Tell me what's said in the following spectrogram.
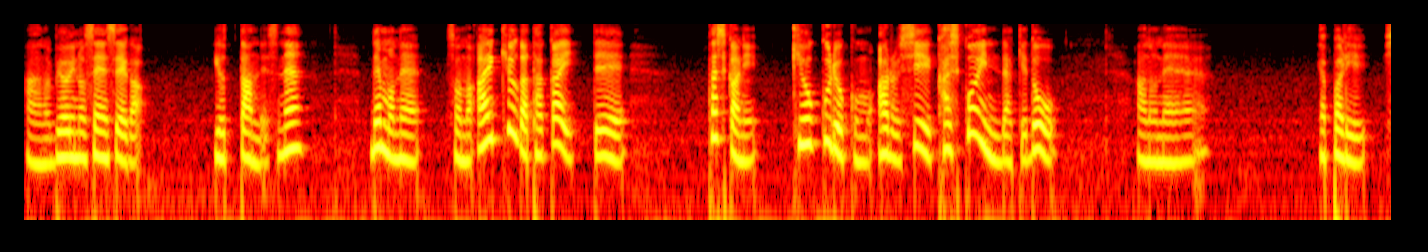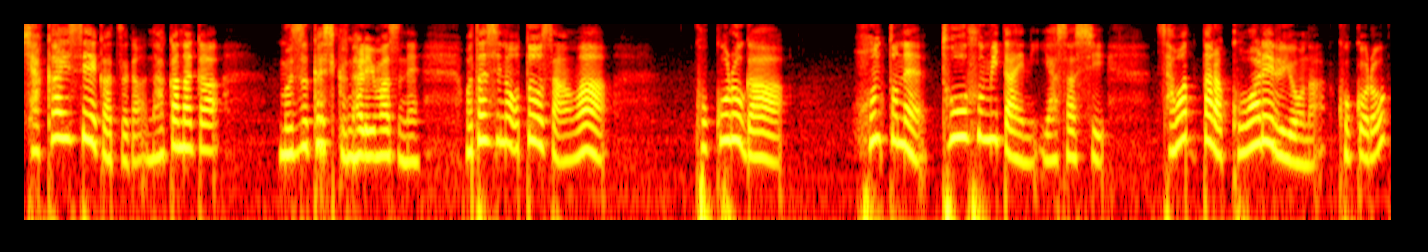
あの病院の先生が言ったんですね。でもねその IQ が高いって確かに記憶力もあるし賢いんだけどあのねやっぱり社会生活がなかなか難しくなりますね。私のお父さんは心がほんとね豆腐みたいに優しい。触ったら壊れるような心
